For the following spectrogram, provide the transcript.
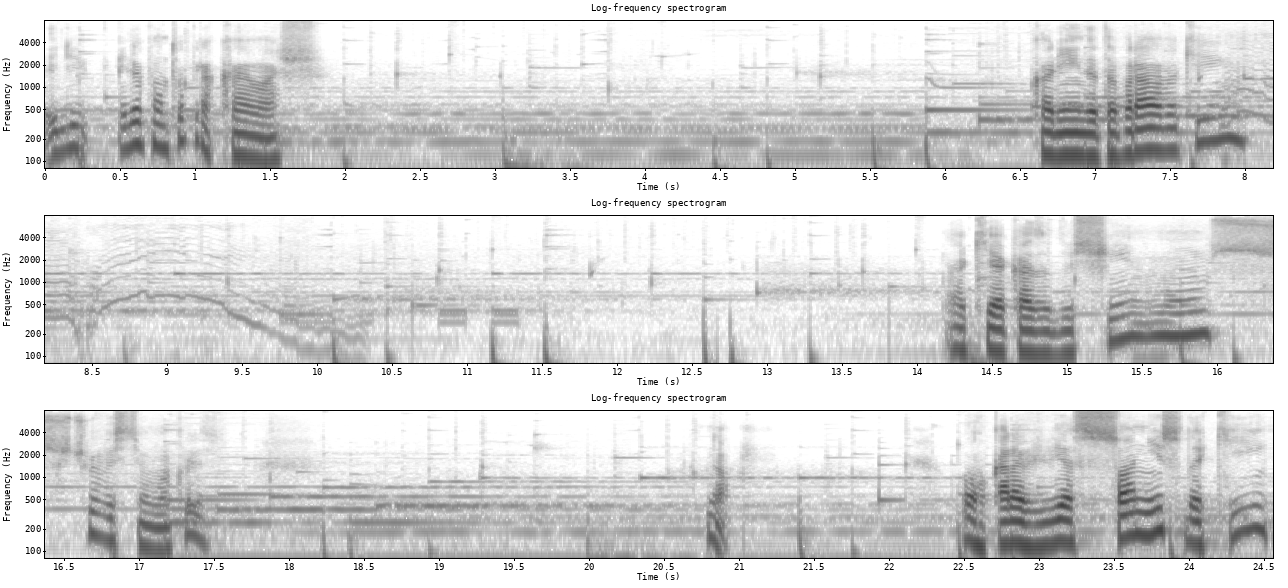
Ele, ele apontou pra cá, eu acho. O carinha ainda tá bravo aqui. Aqui é a casa dos Timos. Deixa eu ver se tem alguma coisa. Não. Oh, o cara vivia só nisso daqui,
